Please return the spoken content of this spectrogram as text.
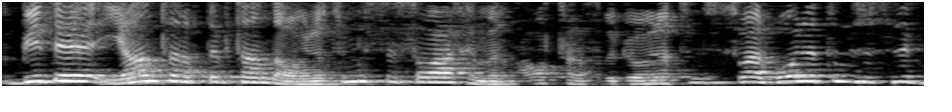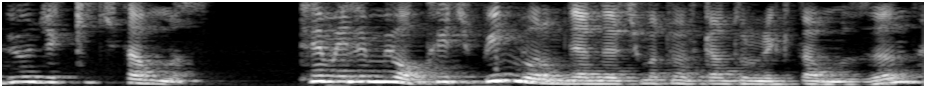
Bir de yan tarafta bir tane daha oynatım listesi var. Hemen alt tarafta bir oynatım listesi var. Bu oynatım listesinde bir önceki kitabımız. Temelim yok. Hiç bilmiyorum diyenler için matematik antrenörü kitabımızın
